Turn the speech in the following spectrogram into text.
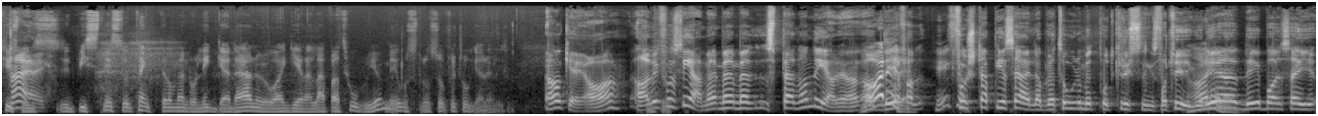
kryssningsbusiness, så tänkte de ändå ligga där nu och agera laboratorium i Oslo, så förstod jag det. Liksom. Okej, okay, ja. ja, vi får se. Men, men, men spännande är det. Ja, det, det är alla fall första PCR-laboratoriet på ett kryssningsfartyg. Ja, och det, det, det är bara sig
